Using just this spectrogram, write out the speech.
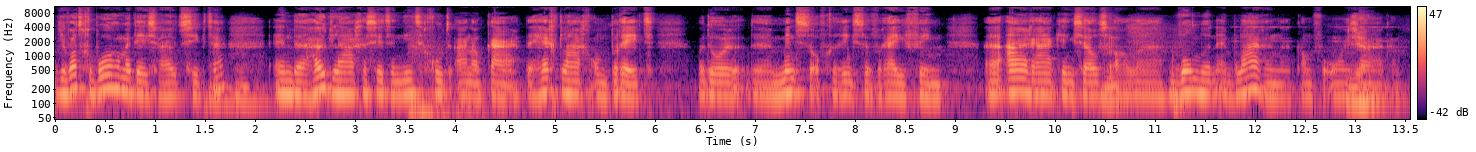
Je wordt geboren met deze huidziekte. Mm -hmm. En de huidlagen zitten niet goed aan elkaar. De hechtlaag ontbreekt. Waardoor de minste of geringste wrijving, uh, aanraking, zelfs mm. al wonden en blaren kan veroorzaken. Ja.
